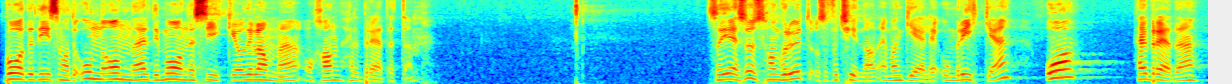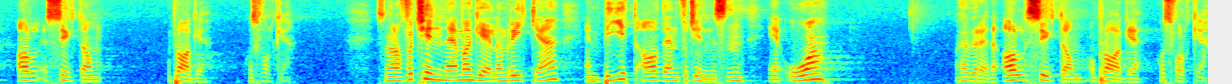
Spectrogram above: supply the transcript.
både de som hadde onde ånder, de månesyke og de lamme, og han helbredet dem. Så Jesus han går ut og så forkynner han evangeliet om riket og helbreder all sykdom plage hos folket. Så når han forkynner evangeliet om riket, en bit av den forkynnelsen er òg å helbrede all sykdom og plage hos folket.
